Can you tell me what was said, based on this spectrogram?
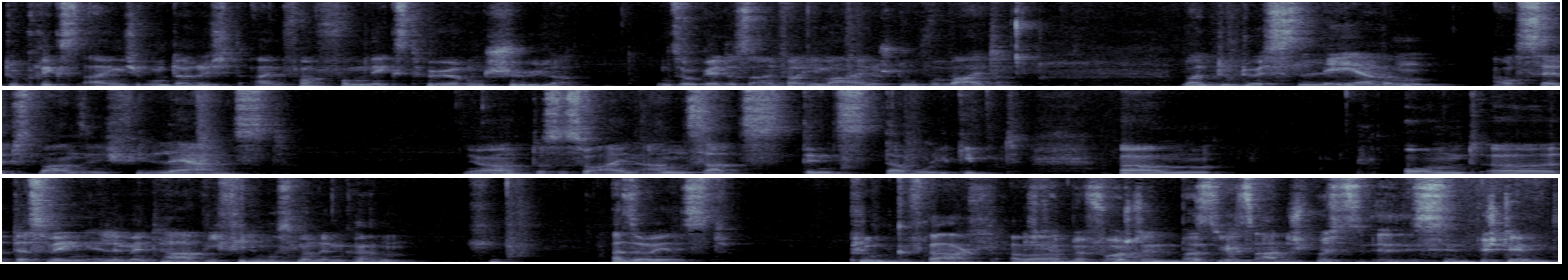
du kriegst eigentlich Unterricht einfach vom nächsthöheren Schüler. Und so geht es einfach immer eine Stufe weiter. Weil du durchs Lehren auch selbst wahnsinnig viel lernst. Ja, das ist so ein Ansatz, den es da wohl gibt. Ähm, und äh, deswegen elementar, wie viel muss man denn können? Also jetzt plump gefragt, aber Ich kann mir vorstellen, was du jetzt ansprichst, sind bestimmt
